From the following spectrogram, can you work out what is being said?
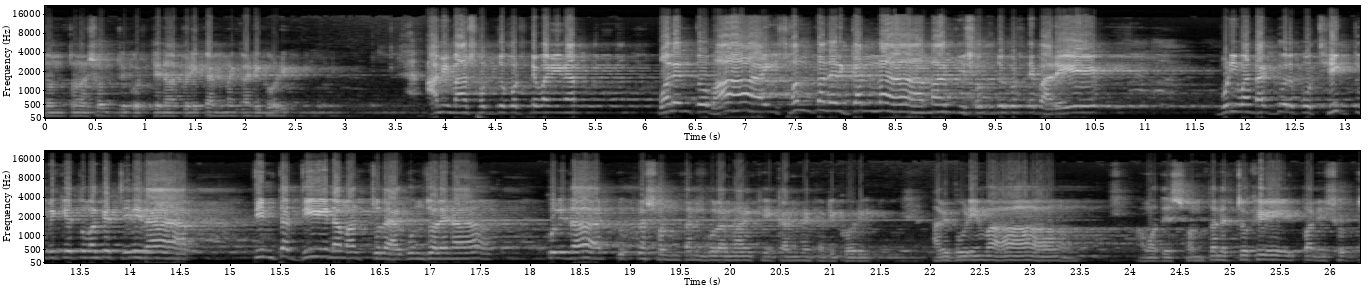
যন্ত্রণা সহ্য করতে না পেরে কান্নাকাটি করে। আমি মা সহ্য করতে পারি না। বলেন তো ভাই, সন্তানের কান্না মা কি সহ্য করতে পারে? বুড়িমা ডাক দিয়ে ঠিক তুমি কে? তোমাকে চিনি না। তিনটা দিন আমার চলে আগুন জ্বলে না। কলিদার টুকরা সন্তান গোলা না খেয়ে কান্নাকাটি করি। আমি বুড়িমা আমাদের সন্তানের চোখে পানি সহ্য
